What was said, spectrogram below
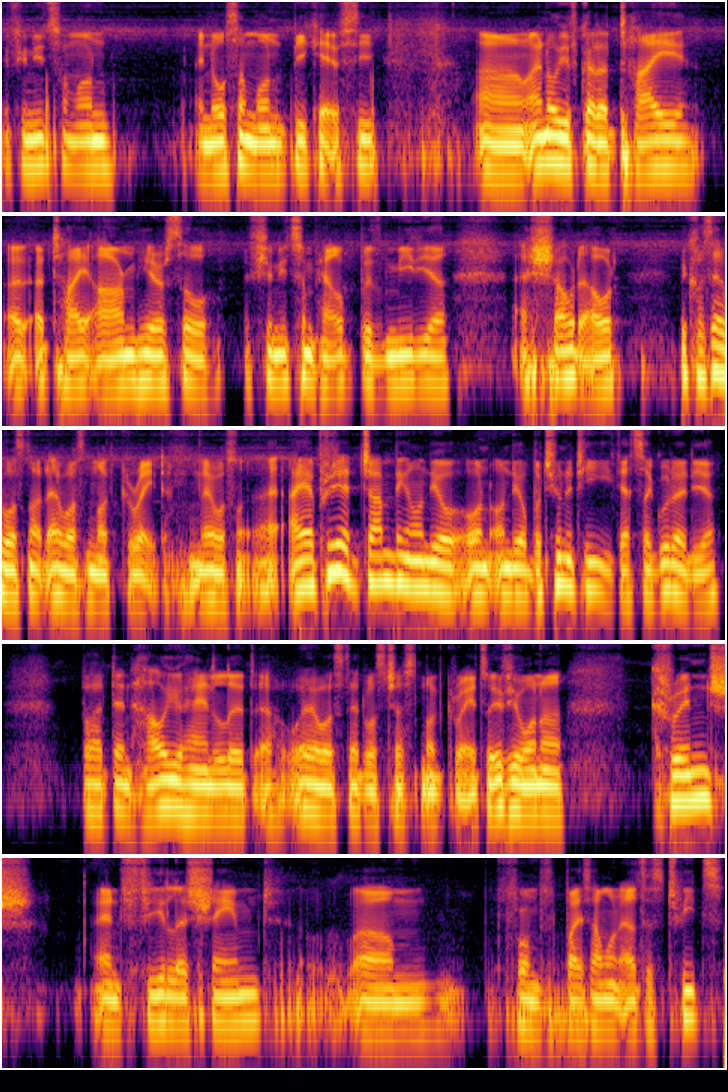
if you need someone. I know someone BKFC. Uh, I know you've got a Thai a, a arm here, so if you need some help with media, a shout out because that was not that was not great. That was not, I appreciate jumping on the on, on the opportunity. That's a good idea, but then how you handle it, uh, well, was that was just not great. So if you want to cringe and feel ashamed um, from by someone else's tweets,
